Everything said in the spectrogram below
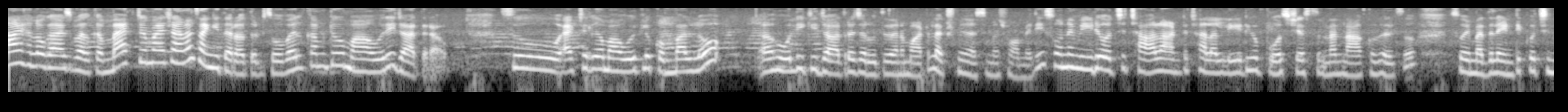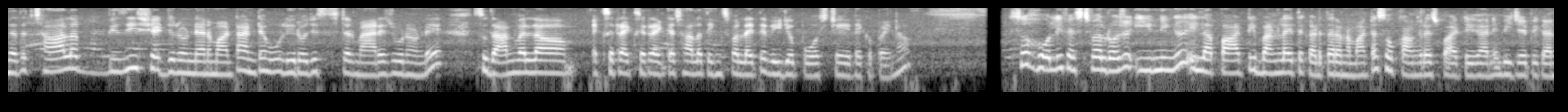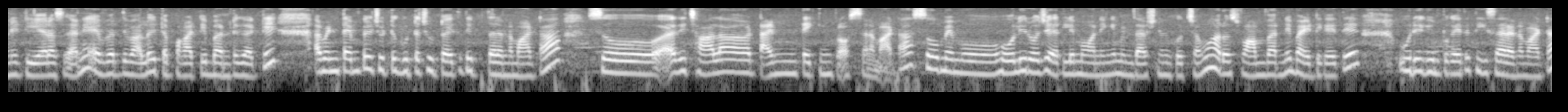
Hi hello guys welcome back to my channel Sangeetha Rathod so welcome to మా ఊరి జాతర so యాక్చువల్గా మా ఊరిలో కొమ్మాల్లో హోలీకి జాతర జరుగుతుంది అనమాట లక్ష్మీ నరసింహస్వామిది సో నేను వీడియో వచ్చి చాలా అంటే చాలా లేట్గా పోస్ట్ చేస్తున్నాను నాకు తెలుసు. సో ఈ మధ్యలో ఇంటికి వచ్చిన తర్వాత చాలా బిజీ షెడ్యూల్ ఉండే అనమాట అంటే హోలీ రోజు సిస్టర్ మ్యారేజ్ కూడా ఉండే. సో దానివల్ల ఎక్సెట్రా ఎక్సెట్రా ఇంకా చాలా థింగ్స్ వల్ల అయితే వీడియో పోస్ట్ చేయలేకపోయినా. సో హోలీ ఫెస్టివల్ రోజు ఈవినింగ్ ఇలా పార్టీ బండ్లు అయితే కడతారనమాట సో కాంగ్రెస్ పార్టీ కానీ బీజేపీ కానీ టీఆర్ఎస్ కానీ ఎవరిది వాళ్ళు ఇట్లా పార్టీ బండ్లు కట్టి ఐ మీన్ టెంపుల్ చుట్టూ గుట్ట చుట్టూ అయితే తిప్పుతారనమాట సో అది చాలా టైం టేకింగ్ ప్రాసెస్ అనమాట సో మేము హోలీ రోజు ఎర్లీ మార్నింగ్ మేము దర్శనానికి వచ్చాము. ఆ రోజు స్వామివారిని బయటికి అయితే ఊరేగింపుకి అయితే తీసారనమాట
